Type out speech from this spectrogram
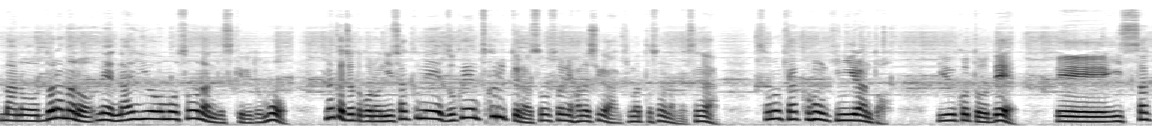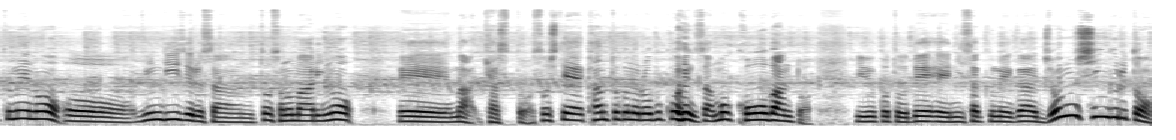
まあ、あのドラマの、ね、内容もそうなんですけれどもなんかちょっとこの2作目続編作るっていうのは早々に話が決まったそうなんですがその脚本気に入らんということでえー、1作目のウィン・ディーゼルさんとその周りの、えーまあ、キャストそして監督のロブ・コーエンさんも降板ということで、えー、2作目がジョン・シングルトン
